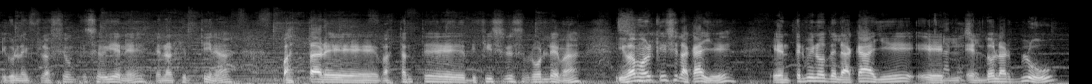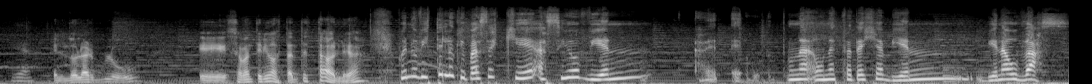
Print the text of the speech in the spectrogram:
y con la inflación que se viene en Argentina, va a estar eh, bastante difícil ese problema. Y vamos a ver qué dice la calle. En términos de la calle, La el, calle. el dólar blue, el dólar blue eh, se ha mantenido bastante estable. ¿ah? Bueno, viste, lo que pasa es que ha sido bien, a ver, eh, una, una estrategia bien, bien audaz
